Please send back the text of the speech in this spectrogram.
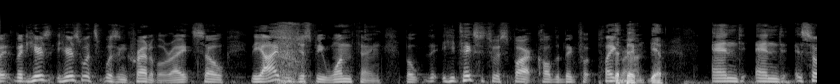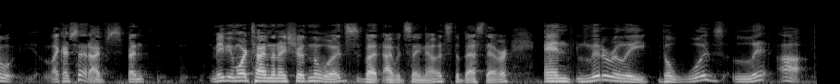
But but here's here's what was incredible, right? So the eyes would just be one thing, but th- he takes us to a spot called the Bigfoot The Playground. big, yep. And and so like I said, I've spent maybe more time than I should in the woods, but I would say no, it's the best ever. And literally the woods lit up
